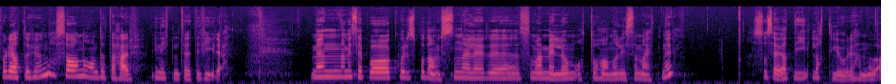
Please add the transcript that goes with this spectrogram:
for hun sa noe om dette her i 1934. Men når vi ser på korrespondansen eller, uh, som er mellom Otto Hahn og Lise Meitner, så ser vi at de latterliggjorde henne. da.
